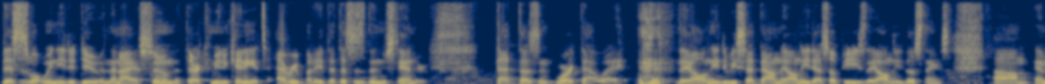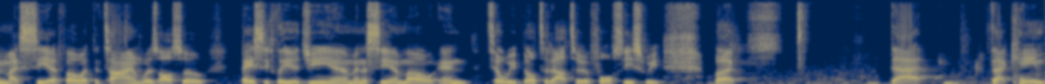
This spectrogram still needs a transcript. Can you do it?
this is what we need to do. And then I assume that they're communicating it to everybody that this is the new standard. That doesn't work that way. they all need to be set down. They all need SOPs. They all need those things. Um, and my CFO at the time was also basically a GM and a CMO until we built it out to a full C suite. But that that came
